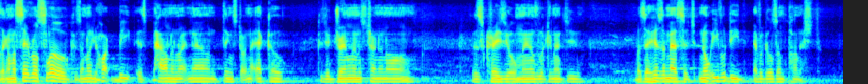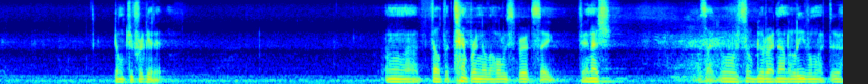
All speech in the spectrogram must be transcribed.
Was like, I'm going to say it real slow because I know your heartbeat is pounding right now and things starting to echo because your adrenaline is turning on. This crazy old man's looking at you. I said, Here's a message no evil deed ever goes unpunished. Don't you forget it. And I felt the tempering of the Holy Spirit say, Finish. I was like, Oh, it's so good right now to leave him right there.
